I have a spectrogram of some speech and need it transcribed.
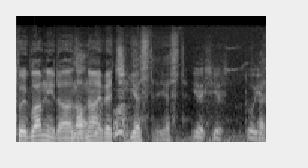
To je glavni razlog, najveći. Jeste, jeste. Jes, jes, to je.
